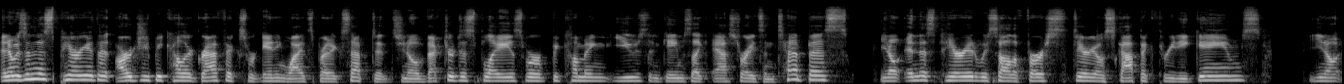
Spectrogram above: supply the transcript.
And it was in this period that RGB color graphics were gaining widespread acceptance. You know, vector displays were becoming used in games like Asteroids and Tempest. You know, in this period, we saw the first stereoscopic 3D games. You know,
